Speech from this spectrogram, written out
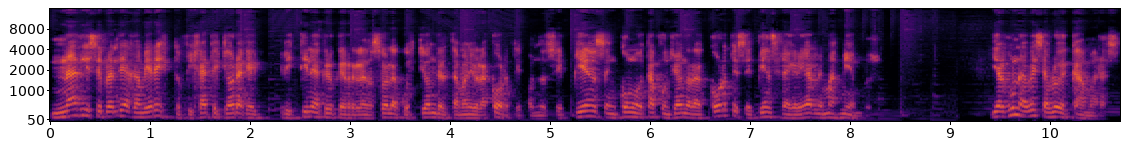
Nadie se plantea cambiar esto. Fíjate que ahora que Cristina creo que relanzó la cuestión del tamaño de la Corte, cuando se piensa en cómo está funcionando la Corte, se piensa en agregarle más miembros. Y alguna vez se habló de cámaras,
